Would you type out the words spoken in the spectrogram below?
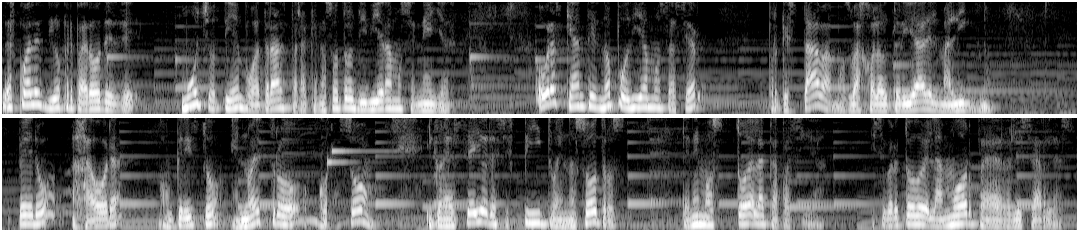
las cuales Dios preparó desde mucho tiempo atrás para que nosotros viviéramos en ellas. Obras que antes no podíamos hacer porque estábamos bajo la autoridad del maligno. Pero ahora, con Cristo en nuestro corazón y con el sello de su Espíritu en nosotros, tenemos toda la capacidad y sobre todo el amor para realizarlas.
